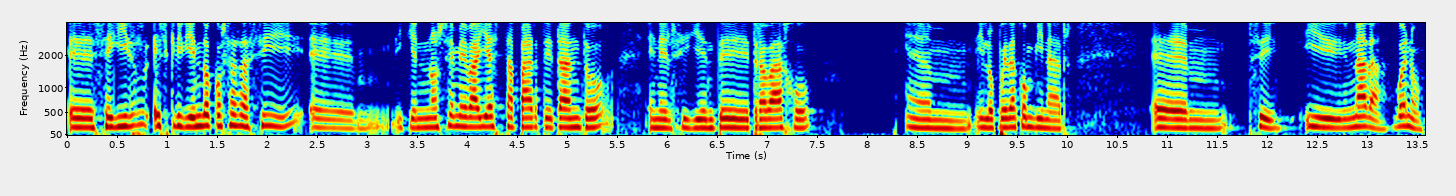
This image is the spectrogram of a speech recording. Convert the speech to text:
eh, seguir escribiendo cosas así y que no se me vaya esta parte tanto en el siguiente trabajo em, y lo pueda combinar. Em, sí, y nada, bueno,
